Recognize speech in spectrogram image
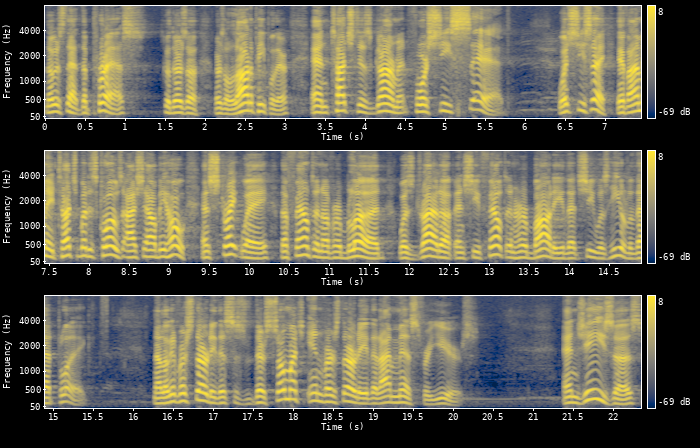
notice that the press because there's a there's a lot of people there and touched his garment for she said What'd she say? If I may touch but his clothes, I shall be whole. And straightway the fountain of her blood was dried up, and she felt in her body that she was healed of that plague. Now look at verse 30. This is, there's so much in verse 30 that I missed for years. And Jesus,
